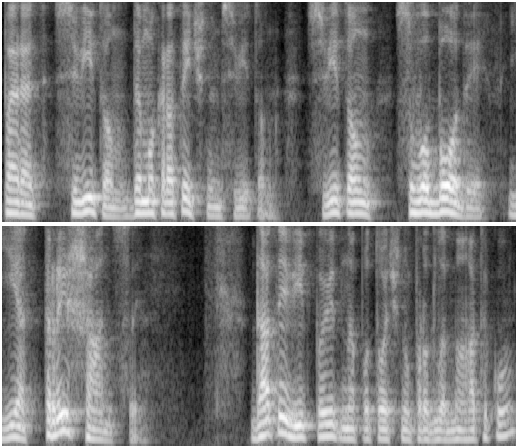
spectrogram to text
перед світом, демократичним світом, світом свободи є три шанси дати відповідь на поточну проблематику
